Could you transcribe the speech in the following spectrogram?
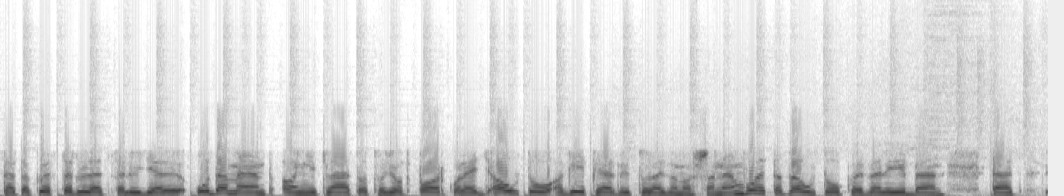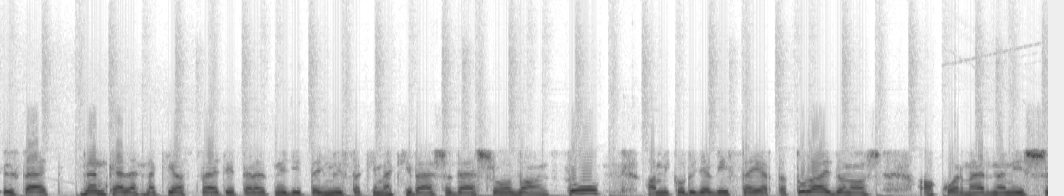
tehát a közterületfelügyelő oda ment, annyit látott, hogy ott parkol egy autó, a gépjármű tulajdonosa nem volt az autó közelében, tehát ő fel, nem kellett neki azt feltételezni, hogy itt egy műszaki meghibásodásról van szó. Amikor ugye visszaért a tulajdonos, akkor már nem is,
